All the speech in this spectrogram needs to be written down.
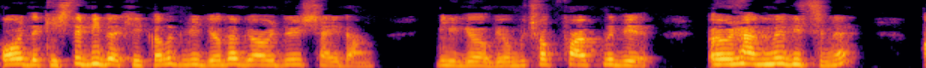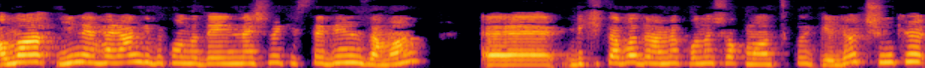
Oradaki işte bir dakikalık videoda gördüğü şeyden bilgi alıyor. Bu çok farklı bir öğrenme biçimi. Ama yine herhangi bir konuda derinleşmek istediğin zaman eee, bir kitaba dönmek bana çok mantıklı geliyor. Çünkü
